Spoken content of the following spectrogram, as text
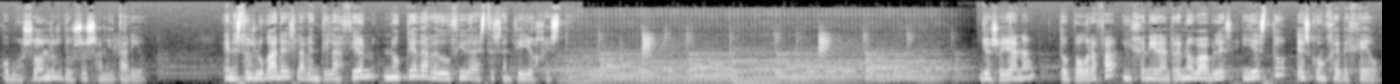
como son los de uso sanitario. En estos lugares la ventilación no queda reducida a este sencillo gesto. Yo soy Ana, topógrafa, ingeniera en renovables y esto es con GDGEO,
